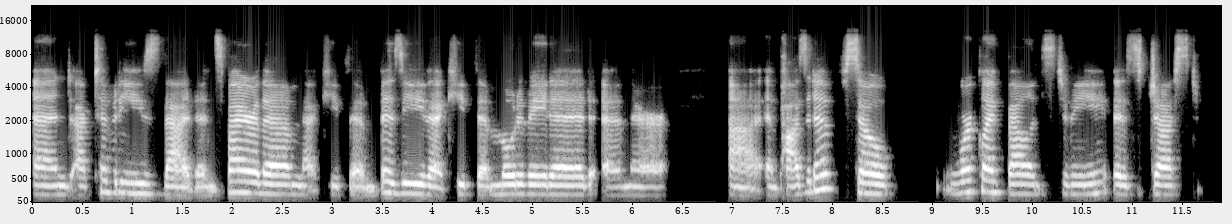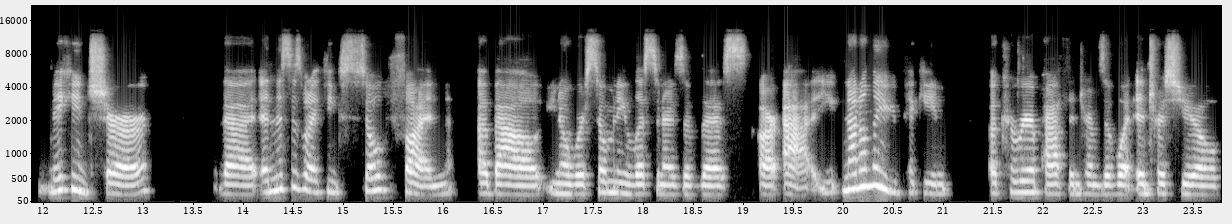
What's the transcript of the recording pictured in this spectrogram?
and activities that inspire them, that keep them busy, that keep them motivated, and they're uh, and positive. So, work life balance to me is just making sure that, and this is what I think so fun about, you know, where so many listeners of this are at. You, Not only are you picking a career path in terms of what interests you,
